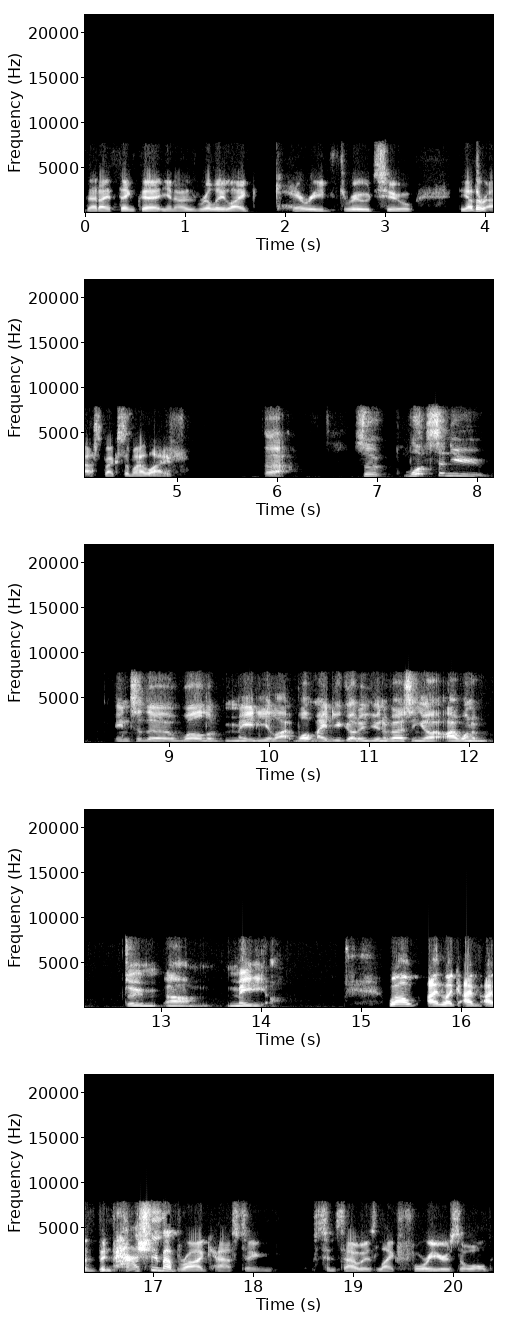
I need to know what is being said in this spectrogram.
that I think that, you know, is really like carried through to the other aspects of my life. Ah. So what sent you into the world of media? Like what made you go to university and go, I want to do um, media? Well, I like I've I've been passionate about broadcasting since I was like four years old.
